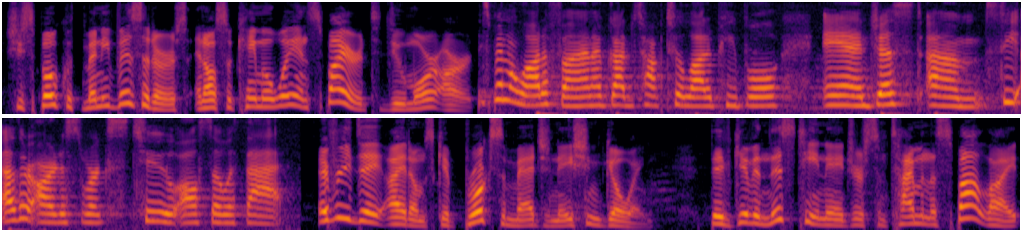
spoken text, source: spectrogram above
She spoke with many visitors and also came away inspired to do more art. It's been a lot of fun. I've got to talk to a lot of people and just um, see other artists' works too, also with that. Everyday items get Brooke's imagination going. They've given this teenager some time in the spotlight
